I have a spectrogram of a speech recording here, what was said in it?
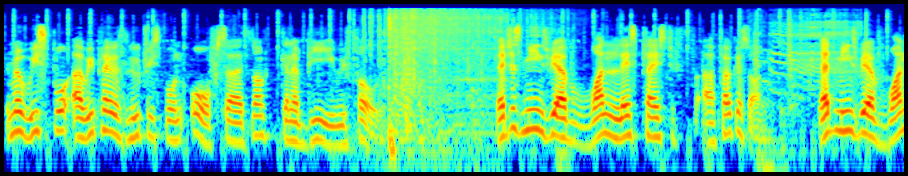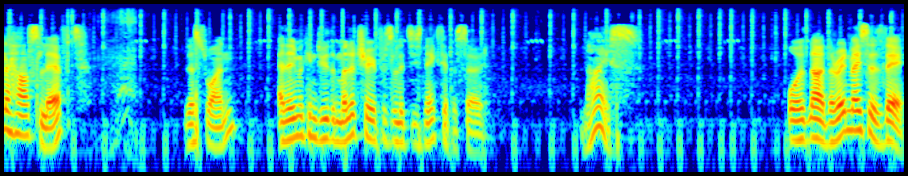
Remember, we spawn, uh, we play with loot respawn off, so it's not going to be refilled. That just means we have one less place to uh, focus on. That means we have one house left. This one. And then we can do the military facilities next episode. Nice. Or no, the red mesa is there.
